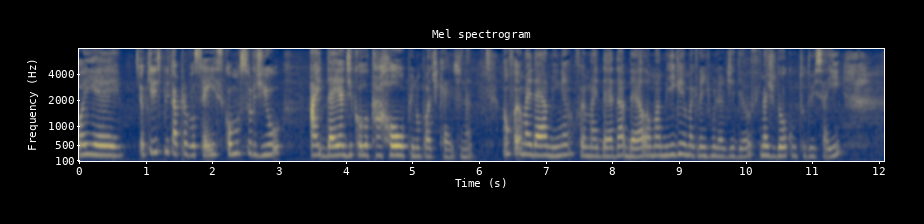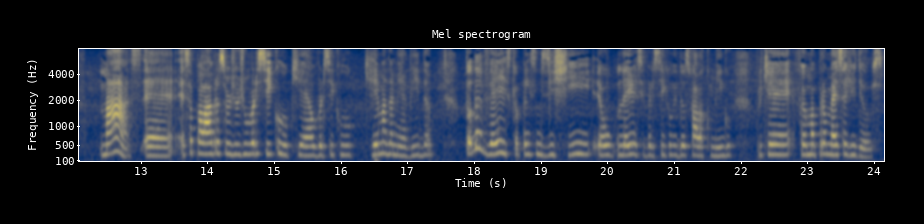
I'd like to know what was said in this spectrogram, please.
Oiê! Eu queria explicar para vocês como surgiu a ideia de colocar Hope no podcast, né? Não foi uma ideia minha, foi uma ideia da Bela, uma amiga e uma grande mulher de Deus, que me ajudou com tudo isso aí. Mas é, essa palavra surgiu de um versículo que é o versículo rema da minha vida. Toda vez que eu penso em desistir, eu leio esse versículo e Deus fala comigo, porque foi uma promessa de Deus.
